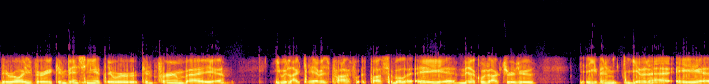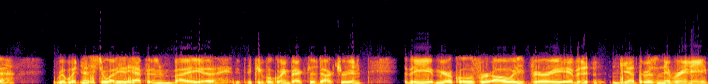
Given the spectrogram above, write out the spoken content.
they were always very convincing that they were confirmed by uh, he would like to have as possible a, a medical doctor to even give a, a, a witness to what had happened by uh, the people going back to the doctor. And the miracles were always very evident, yet there was never any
